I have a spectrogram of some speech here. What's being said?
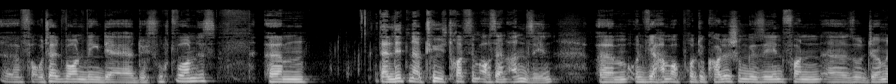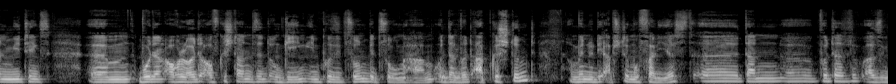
äh, verurteilt worden, wegen der er durchsucht worden ist. Ähm, da litt natürlich trotzdem auch sein Ansehen. Ähm, und wir haben auch Protokolle schon gesehen von äh, so German Meetings, ähm, wo dann auch Leute aufgestanden sind und gegen ihn Position bezogen haben. Und dann wird abgestimmt. Und wenn du die Abstimmung verlierst, äh, dann äh, wird das, also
